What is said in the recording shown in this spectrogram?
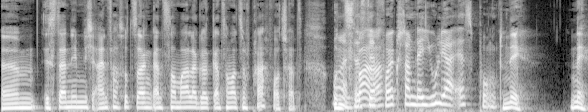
ähm, ist dann nämlich einfach sozusagen ganz normaler, gehört ganz normal zum Sprachwortschatz. Und Moment, zwar, das ist der Volksstamm der Julia S. Punkt. Nee, nee.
